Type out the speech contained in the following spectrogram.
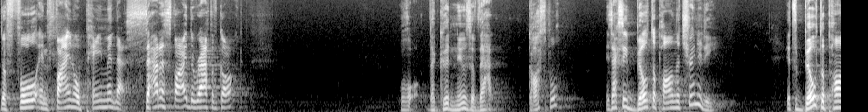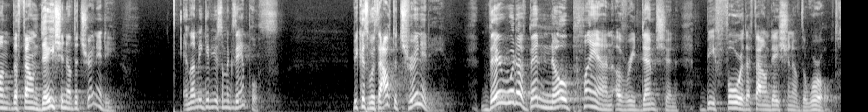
the full and final payment that satisfied the wrath of God. Well, the good news of that gospel is actually built upon the Trinity. It's built upon the foundation of the Trinity. And let me give you some examples. Because without the Trinity, there would have been no plan of redemption before the foundation of the world.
